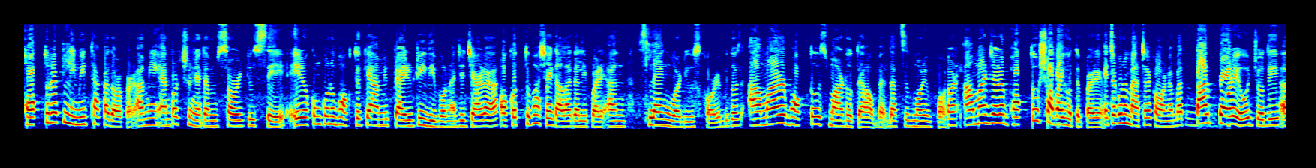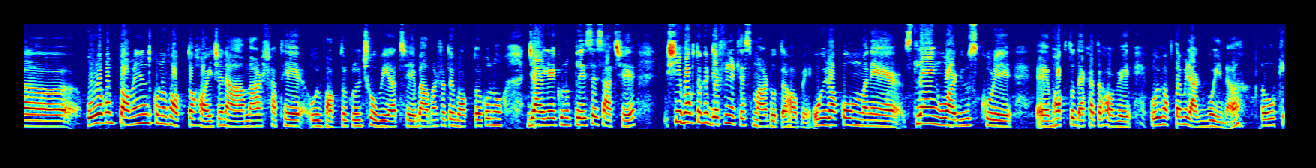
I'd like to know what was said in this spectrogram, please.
ভক্তর একটা লিমিট থাকা দরকার। আমি unfortunate I am sorry to say এরকম কোন ভক্তকে আমি প্রায়োরিটি দিব না যে যারা অকথ্য ভাষায় গালাগালি পারে অ্যান্ড স্ল্যাং ওয়ার্ড ইউজ করে। বিকজ আমার ভক্ত স্মার্ট হতে হবে দ্যাটস ইজ মোর ইম্পর্টেন্ট কারণ আমার যারা ভক্ত, সবাই হতে পারে। এটা কোনো ম্যাটার করে না। বাট তারপরেও যদি ওইরকম প্রমিনেন্ট কোনো ভক্ত হয় যে না, আমার সাথে ওই ভক্তর কোনো ছবি আছে বা আমার সাথে ভক্তর কোনো জায়গায় কোনো প্লেসেস আছে সেই ভক্তকে ডেফিনেটলি স্মার্ট হতে হবে। ওই রকম মানে স্ল্যাং ওয়ার্ড ইউজ করে ভক্ত দেখাতে হবে। ওই ভক্ত আমি রাখবোই না। ওকে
